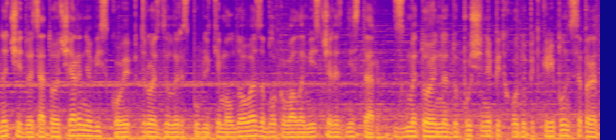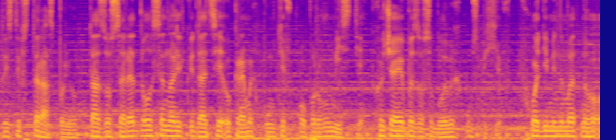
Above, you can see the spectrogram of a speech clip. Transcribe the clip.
Вночі 20 червня військові підрозділи Республіки Молдова заблокували міст через Дністер з метою недопущення підходу підкріплень сепаратистів з Терасполю та зосередилися на ліквідації окремих пунктів опору в місті, хоча й без особливих успіхів. В ході мінометного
